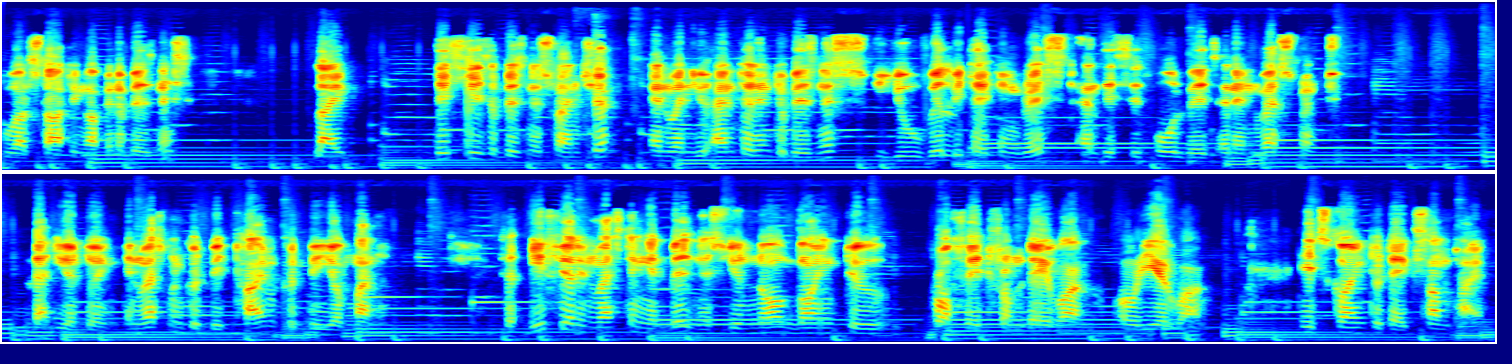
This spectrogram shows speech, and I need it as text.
who are starting up in a business, like this is a business venture, and when you enter into business, you will be taking risk, and this is always an investment that you're doing. Investment could be time, could be your money. So if you're investing in business, you're not going to profit from day one or year one it's going to take some time.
